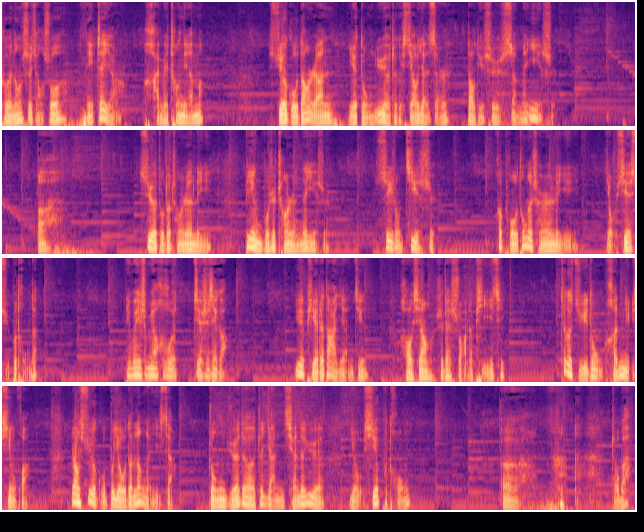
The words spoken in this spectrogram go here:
可能是想说你这样还没成年吗？雪谷当然也懂月这个小眼神到底是什么意思。啊，血族的成人礼，并不是成人的意思，是一种祭祀，和普通的成人礼有些许不同的。你为什么要和我解释这个？月撇着大眼睛，好像是在耍着脾气。这个举动很女性化，让血骨不由得愣了一下，总觉得这眼前的月有些不同。呃，走吧，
